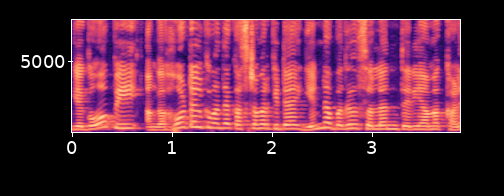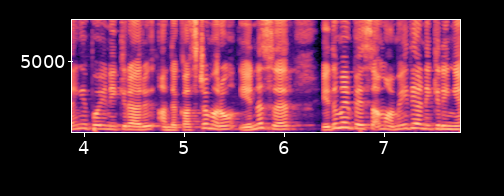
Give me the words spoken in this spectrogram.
இங்கே கோபி அங்கே ஹோட்டலுக்கு வந்த கஸ்டமர் கிட்ட என்ன பதில் சொல்லன்னு தெரியாமல் கலங்கி போய் நிற்கிறாரு அந்த கஸ்டமரும் என்ன சார் எதுவுமே பேசாமல் அமைதியாக நிற்கிறீங்க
